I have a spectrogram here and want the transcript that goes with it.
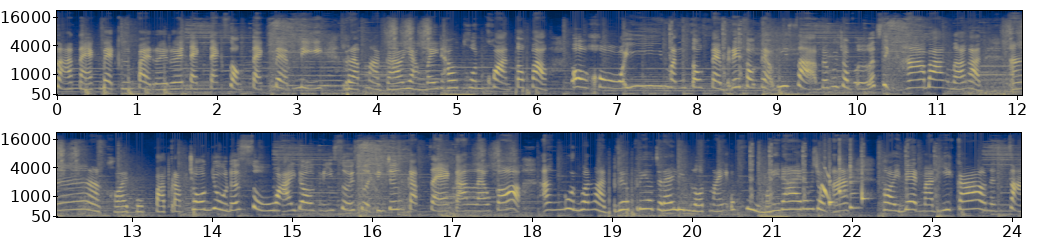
จ๊ะ แตกเบ็ดขึ้นไปเรื่อยๆ แตกแตกสองแตกแบบนี้ รับมาเก้ายังไม่เท่าทุนขวานตกเปล่า โอ้โห มันตกแต่ไม่ได้ตกแถวที่3ท่านผู้ชมเออ 15 บ้างนะกันอ่าคอยปุ๊บปับรับโชคอยู่เด้อสูวายดอกนี้สวยๆจริง ๆ กับแจกันแล้วก็องุ่นหวานๆเปรี้ยวๆจะได้ริมรสไหมโอ้โหไม่ได้ท่านผู้ชมอะ ถอยเบ็ดมาที่ 9 นะจ๊ะ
